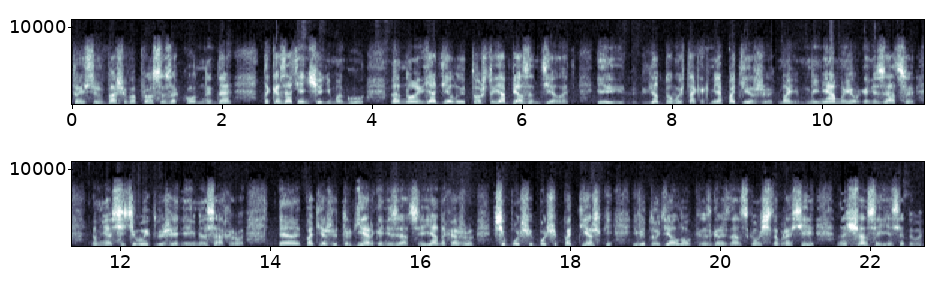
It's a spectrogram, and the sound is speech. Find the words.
То есть ваши вопросы законны, да? Доказать я ничего не могу, но я делаю то, что я обязан делать. И я думаю, так как меня поддерживают, мой, меня, мою организацию, у меня сетевое движение именно Сахарова, э, поддерживают другие организации, я нахожу все больше и больше поддержки и веду диалог с гражданским обществом России, значит, шансы есть, я думаю.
